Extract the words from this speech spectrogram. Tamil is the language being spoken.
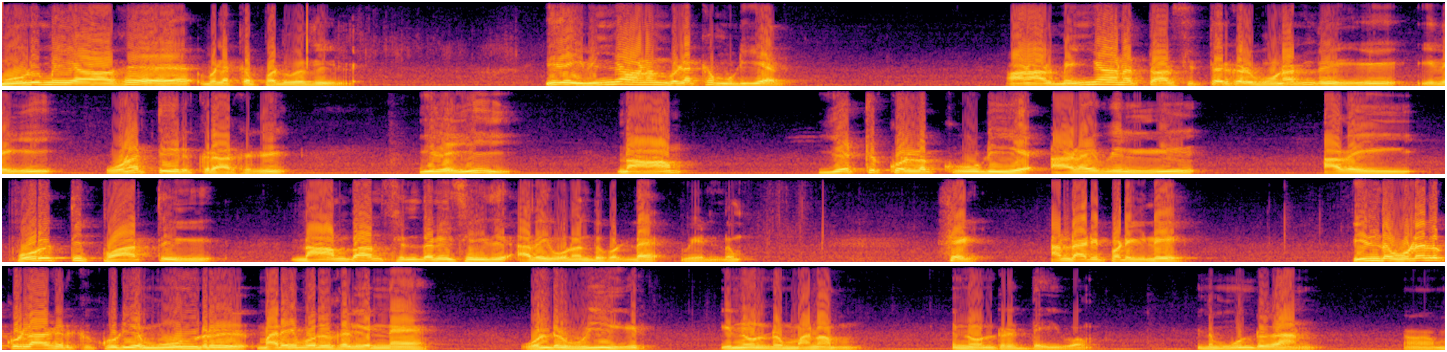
முழுமையாக விளக்கப்படுவது இல்லை. இதை விஞ்ஞானம் விளக்க முடியாது. ஆனால் மெஞ்ஞானத்தால் சித்தர்கள் உணர்ந்து இதை உணர்த்தி இருக்கிறார்கள் இதை நாம் ஏற்றுக்கொள்ளக்கூடிய அளவில் அதை பொருத்தி பார்த்து நாம் தான் சிந்தனை செய்து அதை உணர்ந்து கொள்ள வேண்டும். சரி அந்த அடிப்படையிலே இந்த உடலுக்குள்ளாக இருக்கக்கூடிய மூன்று மறைபொருள்கள் என்ன? ஒன்று உயிர் இன்னொன்று மனம் இன்னொன்று தெய்வம். இந்த மூன்று தான்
